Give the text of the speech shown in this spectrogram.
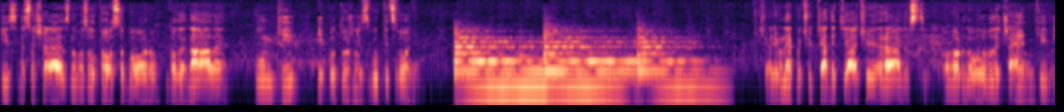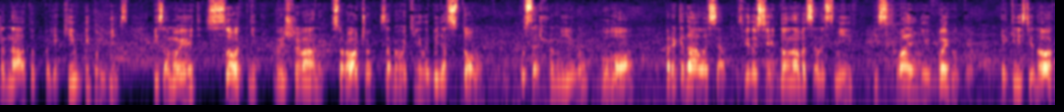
із височезного золотого собору долинали лунки і потужні звуки дзвонів. Чарівне почуття дитячої радості огорнуло величенький вже натовп пояків і гульвіз, і за мить сотні вишиваних сорочок замиготіли біля столу. Усе шуміло, гуло, перекидалося, звідусіль долинав веселий сміх і схвальні вигуки. Якийсь дідок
